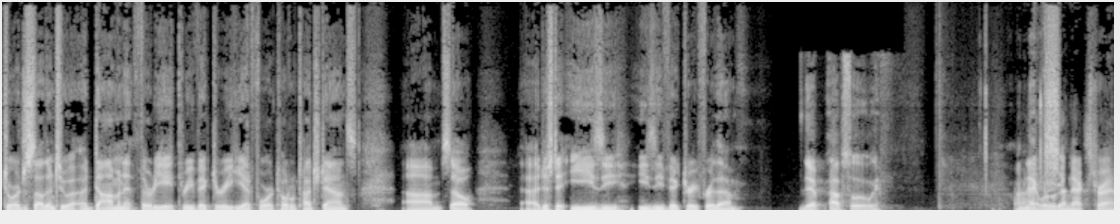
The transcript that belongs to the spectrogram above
Georgia Southern to a, a dominant 38-3 victory. He had four total touchdowns. Um, so, uh, just an easy, easy victory for them. Yep, absolutely. All right, what do we got next, Trey?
